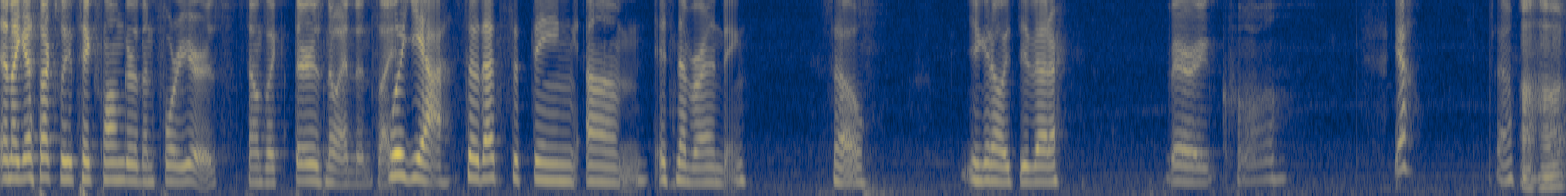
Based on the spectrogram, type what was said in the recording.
And I guess actually it takes longer than four years. Sounds like there is no end in sight. Well, yeah. So that's the thing. Um, it's never ending. So you can always do better. Very cool. Yeah. So Uh huh.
